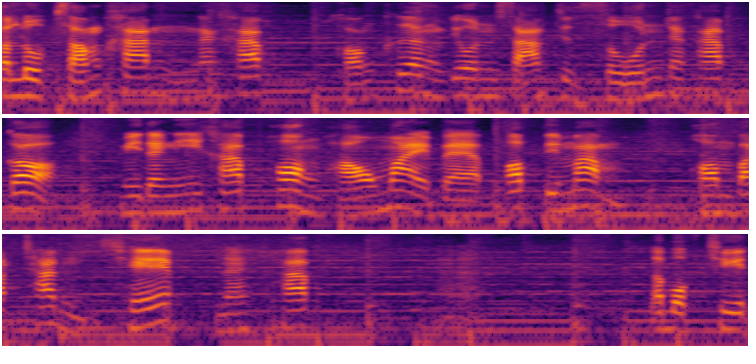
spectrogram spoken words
สรุปสำคัญนะครับ ของเครื่องยนต์ 3.0 นะครับ ก็มีดังนี้ครับ ห้องเผาไหม้แบบ Optimum Combustion Shape นะครับ ระบบฉีด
